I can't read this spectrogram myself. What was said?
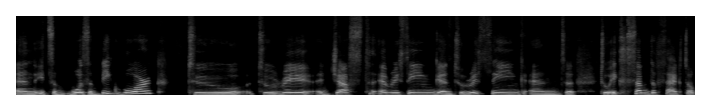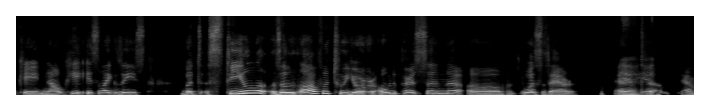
And it was a big work to to readjust everything and to rethink and uh, to accept the fact okay now he is like this but still the love to your own person um, was there and yeah, yeah. Uh, yeah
